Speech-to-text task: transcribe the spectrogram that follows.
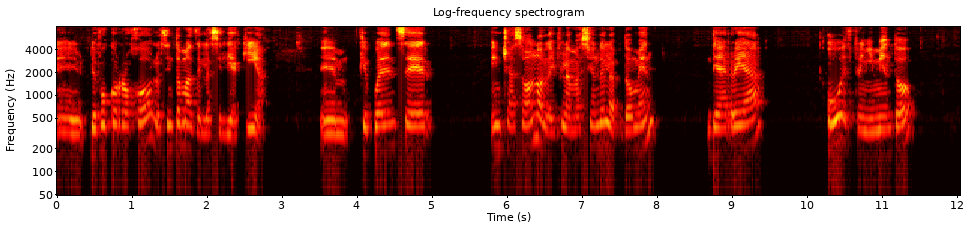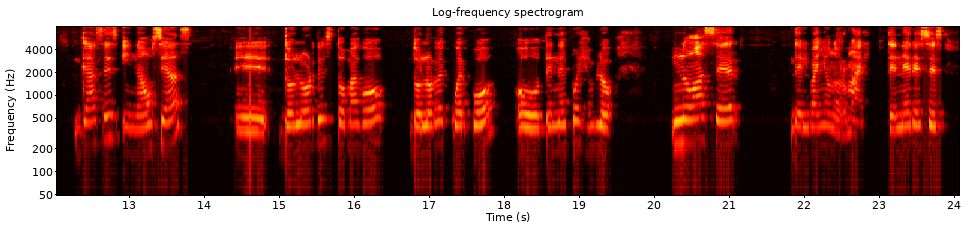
eh, de foco rojo, los síntomas de la celiaquía, em, que pueden ser hinchazón o la inflamación del abdomen, diarrea, o estreñimiento, gases y náuseas, eh, dolor de estómago, dolor de cuerpo o tener, por ejemplo, no hacer del baño normal, tener heces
